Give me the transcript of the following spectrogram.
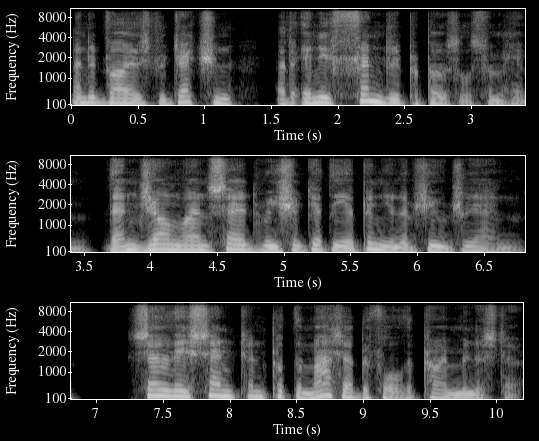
and advised rejection of any friendly proposals from him. Then Zhang Wan said we should get the opinion of Zhuge Liang. So they sent and put the matter before the Prime Minister.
